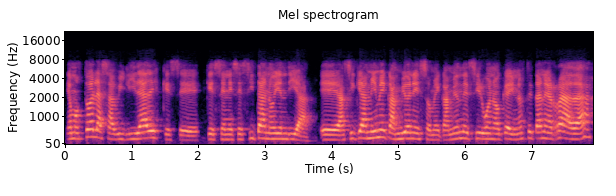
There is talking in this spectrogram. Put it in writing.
digamos, todas las habilidades que se, que se necesitan hoy en día. Eh, así que a mí me cambió en eso, me cambió en decir, bueno, ok, no estoy tan errada,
